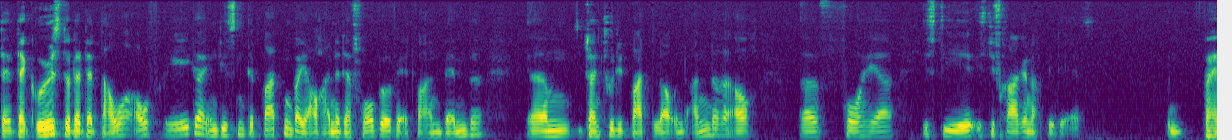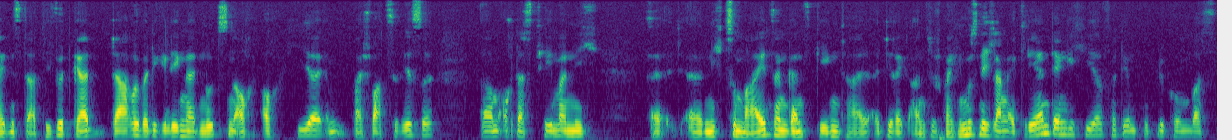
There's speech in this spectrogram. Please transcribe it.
Der, der, größte oder der Daueraufreger in diesen Debatten war ja auch einer der Vorwürfe etwa an Bembe, ähm, John Judith Butler und andere auch äh, vorher, ist die, ist die Frage nach BDS und Verhältnis dazu. Ich würde gerne darüber die Gelegenheit nutzen, auch, auch hier bei Schwarze Risse, ähm, auch das Thema nicht nicht zu meiden, sondern ganz Gegenteil äh, direkt anzusprechen. Ich muss nicht lange erklären, denke ich hier vor dem Publikum, was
